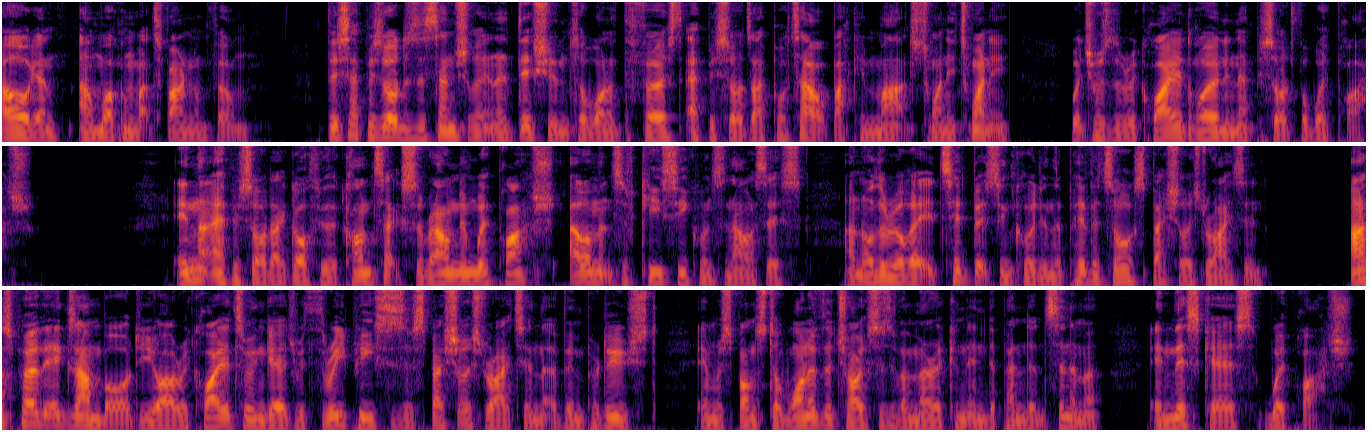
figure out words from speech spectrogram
Hello again, and welcome back to Farringdon Film. This episode is essentially an addition to one of the first episodes I put out back in March 2020, which was the required learning episode for Whiplash. In that episode, I go through the context surrounding Whiplash, elements of key sequence analysis, and other related tidbits, including the pivotal specialist writing. As per the exam board, you are required to engage with three pieces of specialist writing that have been produced in response to one of the choices of American independent cinema, in this case, Whiplash.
